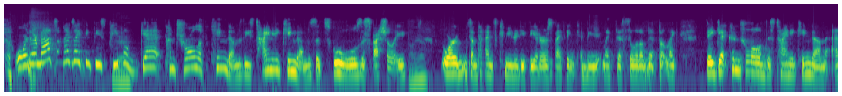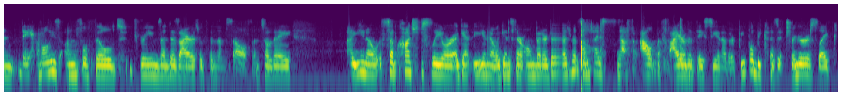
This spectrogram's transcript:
or they're mad. Sometimes I think these people yeah. get control of kingdoms, these tiny kingdoms at schools especially. Oh, yeah. Or sometimes community theaters I think can be like this a little bit, but like they get control of this tiny kingdom and they have all these unfulfilled dreams and desires within themselves. And so they you know, subconsciously or again, you know, against their own better judgment, sometimes snuff out the fire that they see in other people because it triggers like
